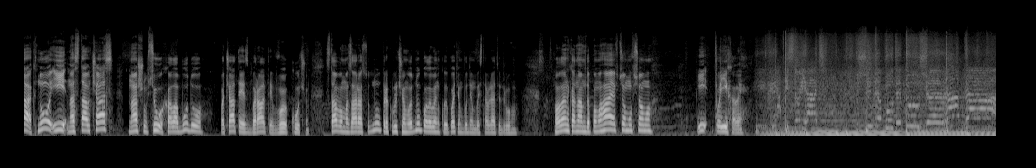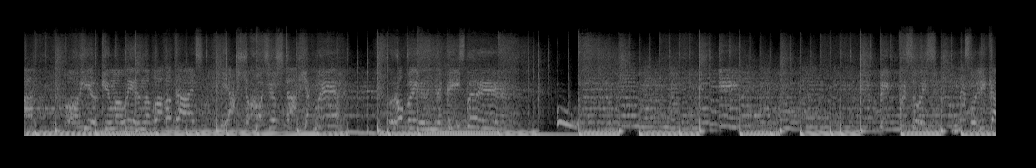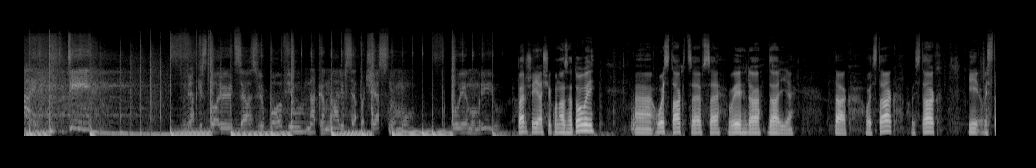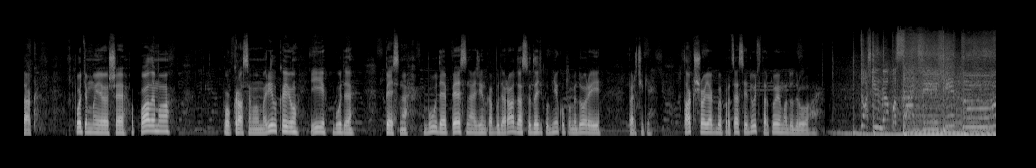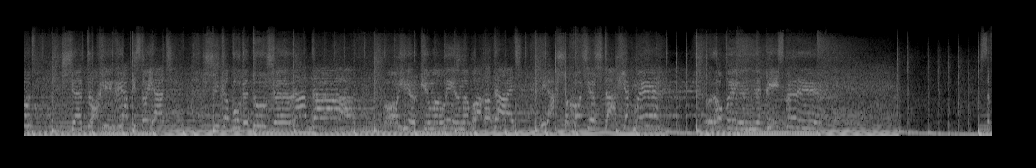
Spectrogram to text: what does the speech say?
Так, ну і настав час нашу всю халабуду почати збирати в кучу. Ставимо зараз одну, прикручуємо одну половинку і потім будемо виставляти другу. Оленка нам допомагає в цьому всьому. І поїхали. Створюються з любов'ю на каналі все по-чесному. Купуємо мрію. Перший ящик у нас готовий. Е, Ось так це все виглядає. Так, ось так, ось так і ось так. Потім ми його ще опалимо, покрасимо марілкою і буде пісня. Буде пісня, жінка буде рада, сидить клубніку, помідори і перчики. Так що, якби процеси йдуть, стартуємо до другого. Дошки на посадці йдуть, ще трохи грядки стоять. Жінка буде дуже рада. Огірки малина благодать. Якщо хочеш так, як ми, роби не бійсь,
